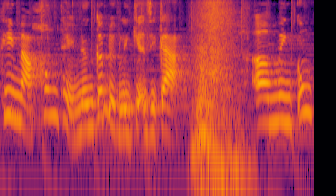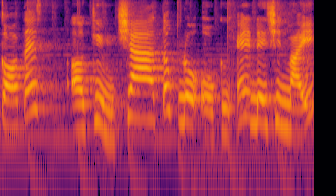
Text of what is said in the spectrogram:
khi mà không thể nâng cấp được linh kiện gì cả. À, mình cũng có test uh, kiểm tra tốc độ ổ cứng SSD trên máy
